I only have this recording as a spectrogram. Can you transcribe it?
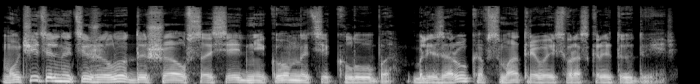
мучительно тяжело дышал в соседней комнате клуба, близоруко всматриваясь в раскрытую дверь.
